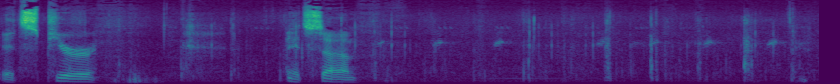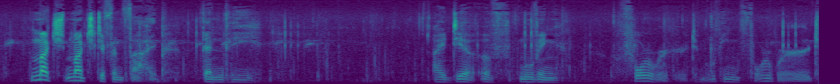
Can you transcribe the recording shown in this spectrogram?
It's pure. It's um, much much different vibe than the idea of moving forward, moving forward.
